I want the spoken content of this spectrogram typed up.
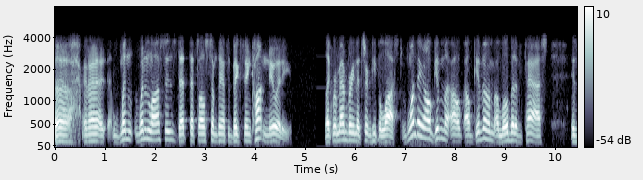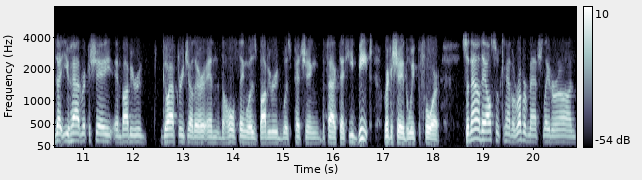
uh, and I, win win and losses that that's all something that's a big thing. Continuity, like remembering that certain people lost. One thing I'll give them, I'll I'll give them a little bit of a pass, is that you had Ricochet and Bobby Roode go after each other, and the whole thing was Bobby Roode was pitching the fact that he beat Ricochet the week before. So now they also can have a rubber match later on,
